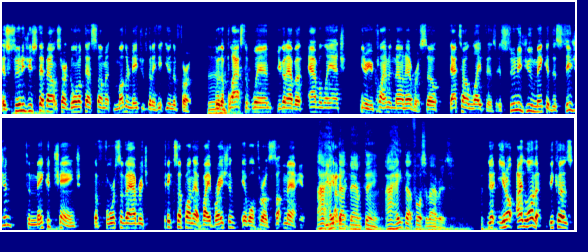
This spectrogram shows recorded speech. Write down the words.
As soon as you step out and start going up that summit, Mother Nature's going to hit you in the throat mm-hmm. with a blast of wind. You're going to have an avalanche. You know, you're climbing Mount Everest. So that's how life is. As soon as you make a decision to make a change, the force of average picks up on that vibration, it will throw something at you. I you hate gotta, that damn thing. I hate that force of average. You know, I love it because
